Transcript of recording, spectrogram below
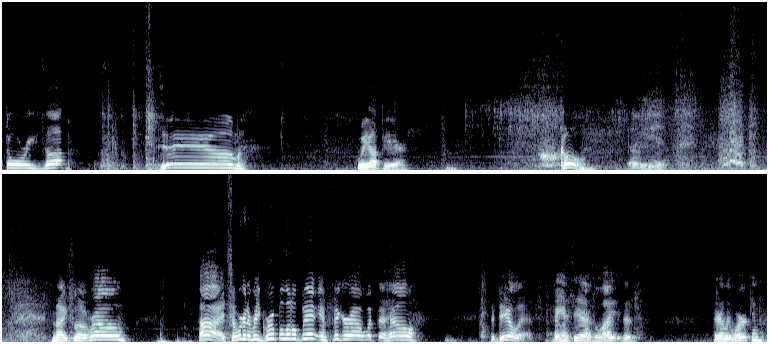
stories up. Damn. We up here. Cool. Oh yeah. Nice little room. All right, so we're gonna regroup a little bit and figure out what the hell the deal is. Fancy ass light that's barely working.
